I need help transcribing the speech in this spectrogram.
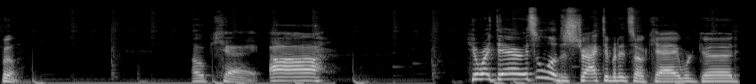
Boom. Okay. Uh, here right there. It's a little distracted, but it's okay. We're good.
